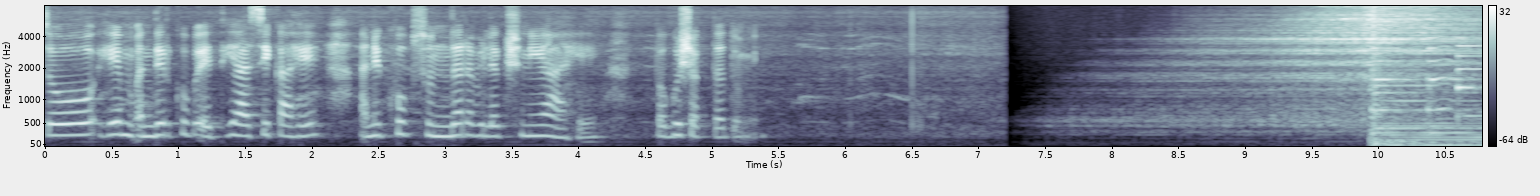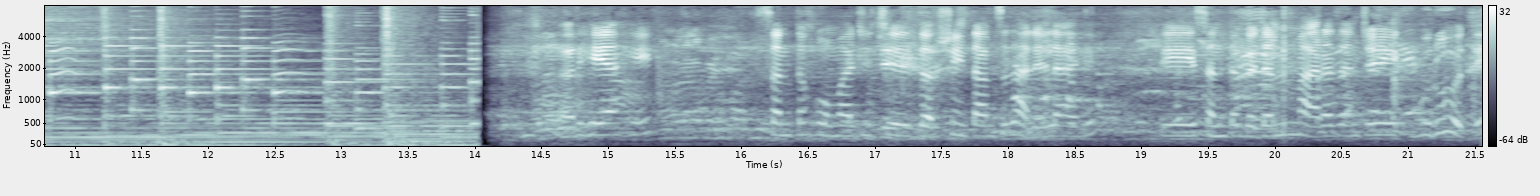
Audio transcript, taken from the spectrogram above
सो हे मंदिर खूप ऐतिहासिक आहे आणि खूप सुंदर विलक्षणीय आहे. बघू शकता तुम्ही. तर हे आहे संत गोमाजीचे दर्शन इथं आमचं झालेलं आहे. ते संत गजानन महाराजांचे गुरु होते.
